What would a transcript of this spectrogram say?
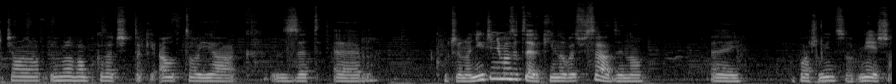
chciałem wam pokazać takie auto jak ZR. Kurczę, no nigdzie nie ma ZR-ki, no bez przesady, no. Ej, patrz, Windsor, mniejsza.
